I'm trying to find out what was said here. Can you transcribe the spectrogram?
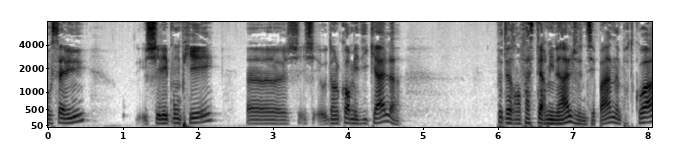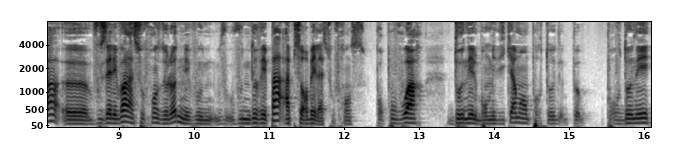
au SAMU, chez les pompiers, euh, dans le corps médical, peut-être en phase terminale, je ne sais pas, n'importe quoi, euh, vous allez voir la souffrance de l'autre, mais vous, ne devez pas absorber la souffrance pour pouvoir donner le bon médicament, pour, donner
